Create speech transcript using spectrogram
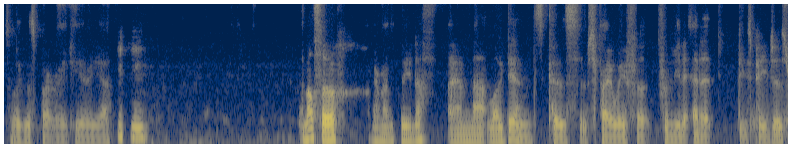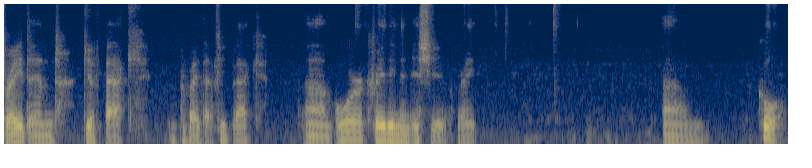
So like this part right here, yeah. Mhm. And also, ironically enough, I am not logged in because there's probably a way for, for me to edit these pages, right? And give back, and provide that feedback. Um, or creating an issue, right? Um, cool.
